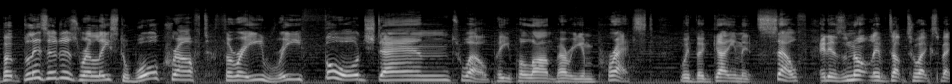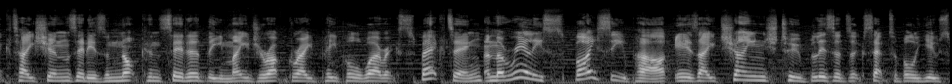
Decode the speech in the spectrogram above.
But Blizzard has released Warcraft 3 Reforged, and, well, people aren't very impressed with the game itself. It has not lived up to expectations, it is not considered the major upgrade people were expecting, and the really spicy part is a change to Blizzard's acceptable use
